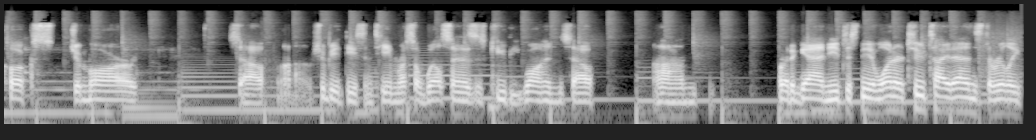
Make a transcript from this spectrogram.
Cooks, Ja'Marr. So uh, should be a decent team. Russell Wilson is his QB one. So, um, but again, you just need one or two tight ends to really,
